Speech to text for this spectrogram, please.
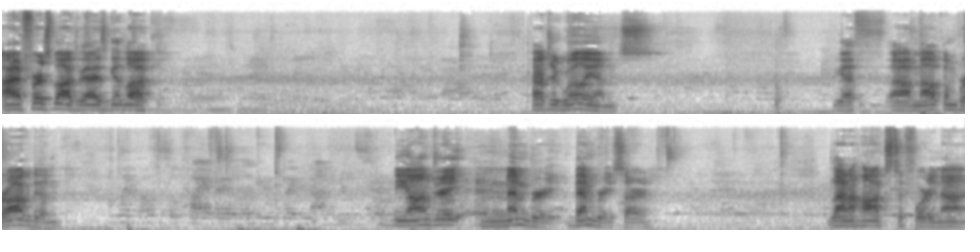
All right, first box, guys. Good luck. Patrick Williams. We got uh, Malcolm Brogdon. DeAndre Membry, Bembry, sorry. Atlanta Hawks to 49.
